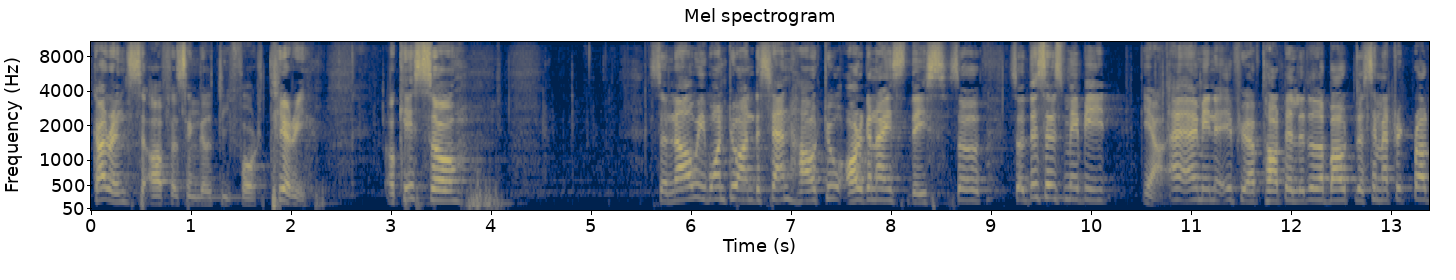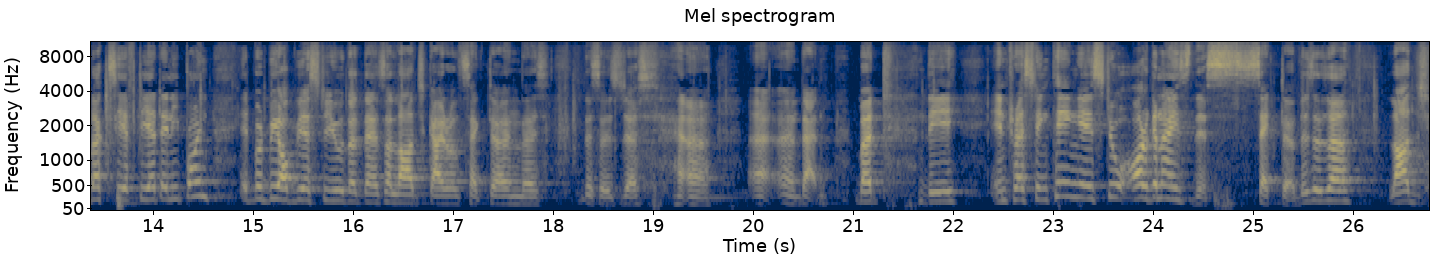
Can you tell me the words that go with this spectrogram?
currents of a single T4 theory. Okay, so so now we want to understand how to organize these. So, so this is maybe yeah, I, mean, if you have thought a little about the symmetric product CFT at any point, it would be obvious to you that there's a large chiral sector and this, this is just uh, uh, uh, that. But the interesting thing is to organize this sector. This is a large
